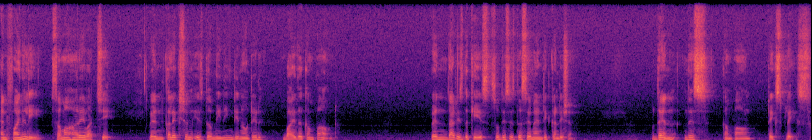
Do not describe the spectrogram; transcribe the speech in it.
And finally, samahare vache, when collection is the meaning denoted by the compound. When that is the case, so this is the semantic condition. Then this compound takes place.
